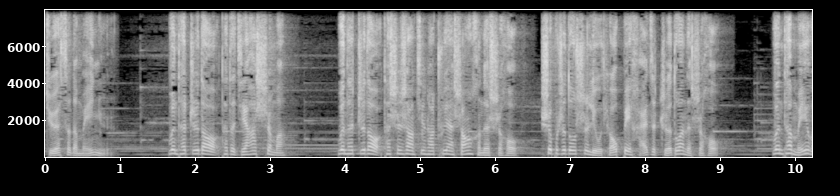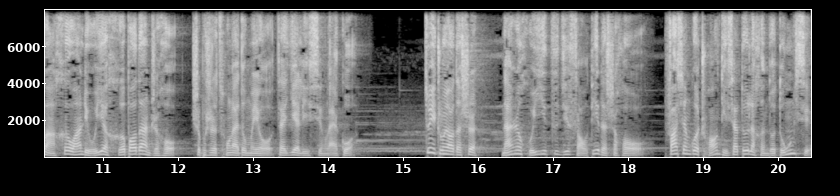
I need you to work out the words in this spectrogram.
绝色的美女？问他知道她的家世吗？问他知道她身上经常出现伤痕的时候，是不是都是柳条被孩子折断的时候？问他每晚喝完柳叶荷包蛋之后，是不是从来都没有在夜里醒来过？最重要的是，男人回忆自己扫地的时候，发现过床底下堆了很多东西。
